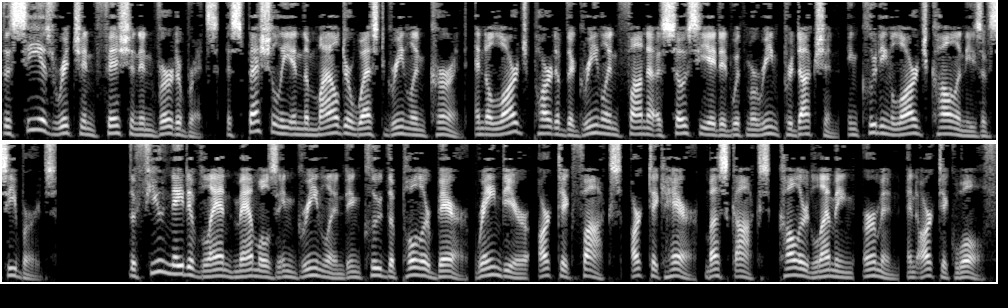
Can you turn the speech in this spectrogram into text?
The sea is rich in fish and invertebrates, especially in the milder West Greenland current, and a large part of the Greenland fauna associated with marine production, including large colonies of seabirds. The few native land mammals in Greenland include the polar bear, reindeer, Arctic fox, Arctic hare, musk ox, collared lemming, ermine, and Arctic wolf.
